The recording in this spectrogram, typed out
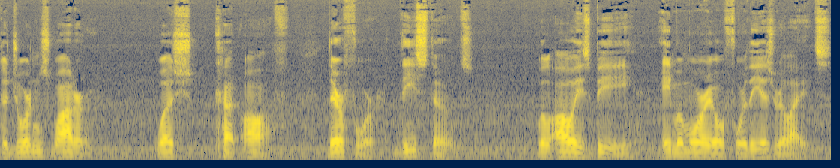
the Jordan's water was cut off. Therefore, these stones will always be a memorial for the Israelites.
